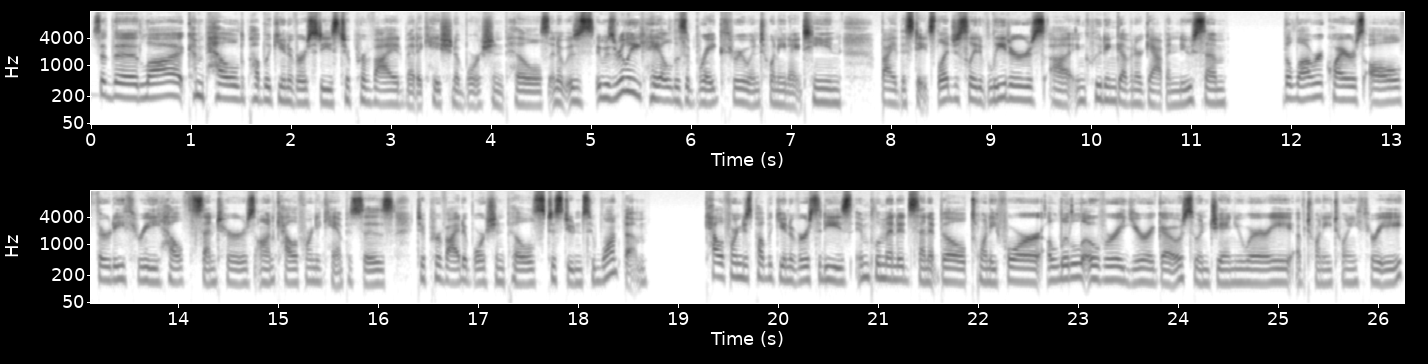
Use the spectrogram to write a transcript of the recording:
So the law compelled public universities to provide medication abortion pills, and it was it was really hailed as a breakthrough in 2019 by the state's legislative leaders, uh, including Governor Gavin Newsom. The law requires all 33 health centers on California campuses to provide abortion pills to students who want them. California's public universities implemented Senate Bill 24 a little over a year ago, so in January of 2023.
